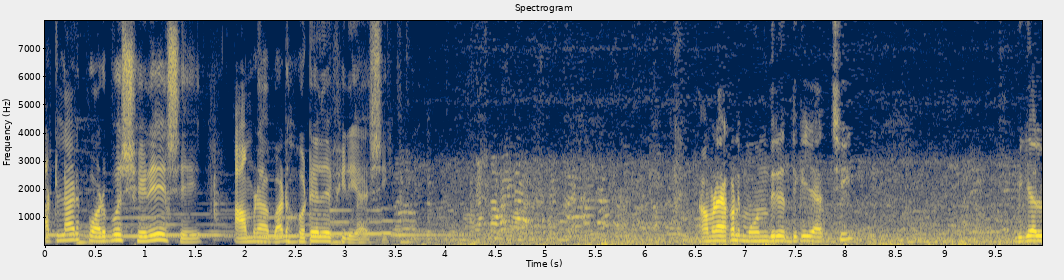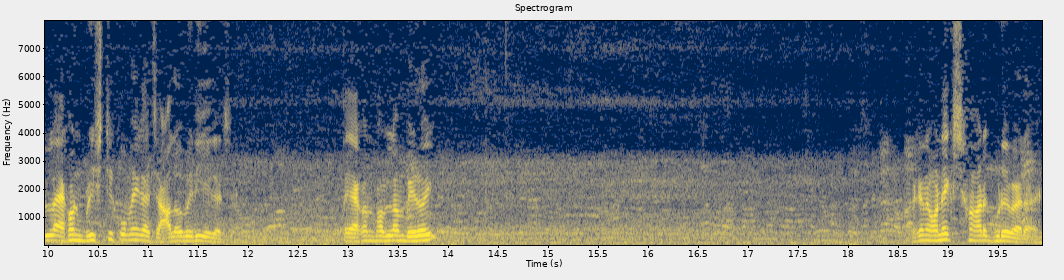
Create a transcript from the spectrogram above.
আটলার পর্ব সেরে এসে আমরা আবার হোটেলে ফিরে আসি। আমরা এখন মন্দিরের দিকে যাচ্ছি। বিকেলবেলা এখন বৃষ্টি কমে গেছে, আলো বেরিয়ে গেছে। তাই এখন ভাবলাম বেরোই। এখানে অনেক ষাঁড় ঘুরে বেড়ায়।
